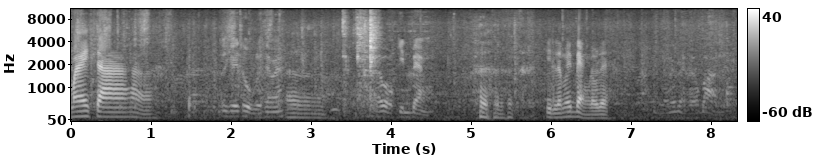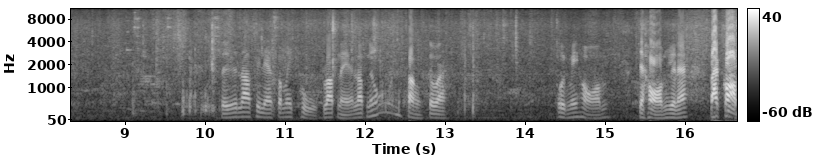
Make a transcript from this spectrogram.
ไม่จ้า ไม่เคยถูกเลยใช่ไหมเออ แล้วบอกกินแบ่ง กินแล้วไม่แบ่งเราเลยยังไม่แบ่งเท่าบาทเลยซื้อรอบที่แล้วก็ไม่ถูกรอบไหน รอบนู้นสองตัว โอ้ยไม่หอม จะหอมอยู่แล้วปลากรอบ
